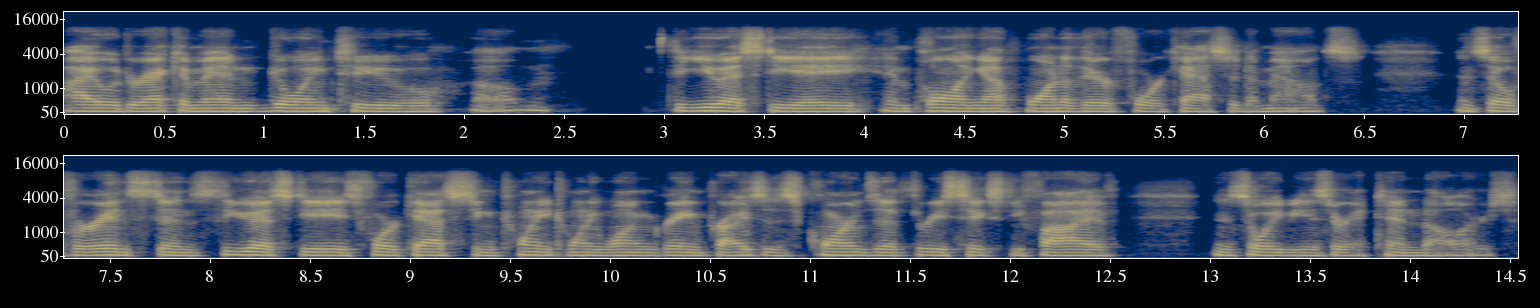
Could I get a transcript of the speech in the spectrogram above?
I would recommend going to um, the USDA and pulling up one of their forecasted amounts. And so, for instance, the USDA is forecasting 2021 grain prices, corn's at 365 and soybeans are at $10.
